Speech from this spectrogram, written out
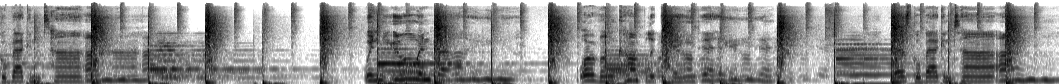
Go back in time when you and were uncomplicated. Let's go back in time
